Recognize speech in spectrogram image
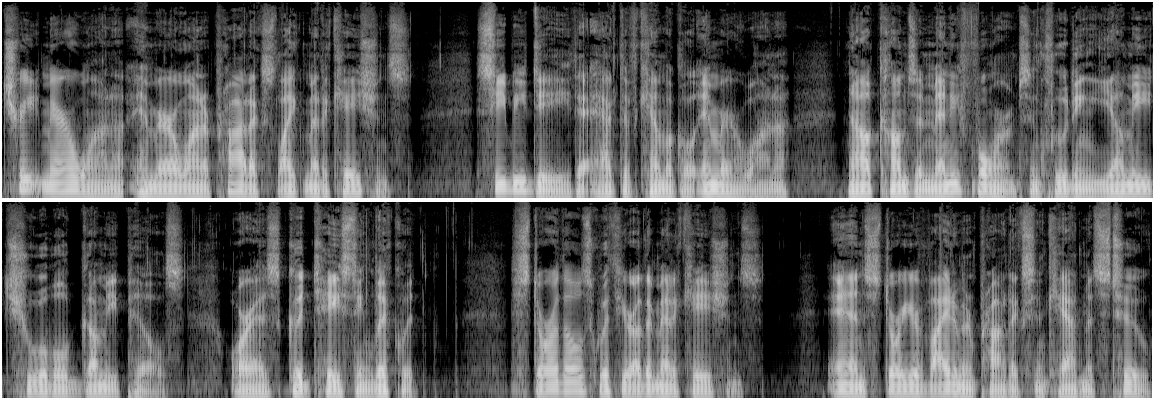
Treat marijuana and marijuana products like medications. CBD, the active chemical in marijuana, now comes in many forms, including yummy, chewable gummy pills or as good tasting liquid. Store those with your other medications. And store your vitamin products in cabinets too.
